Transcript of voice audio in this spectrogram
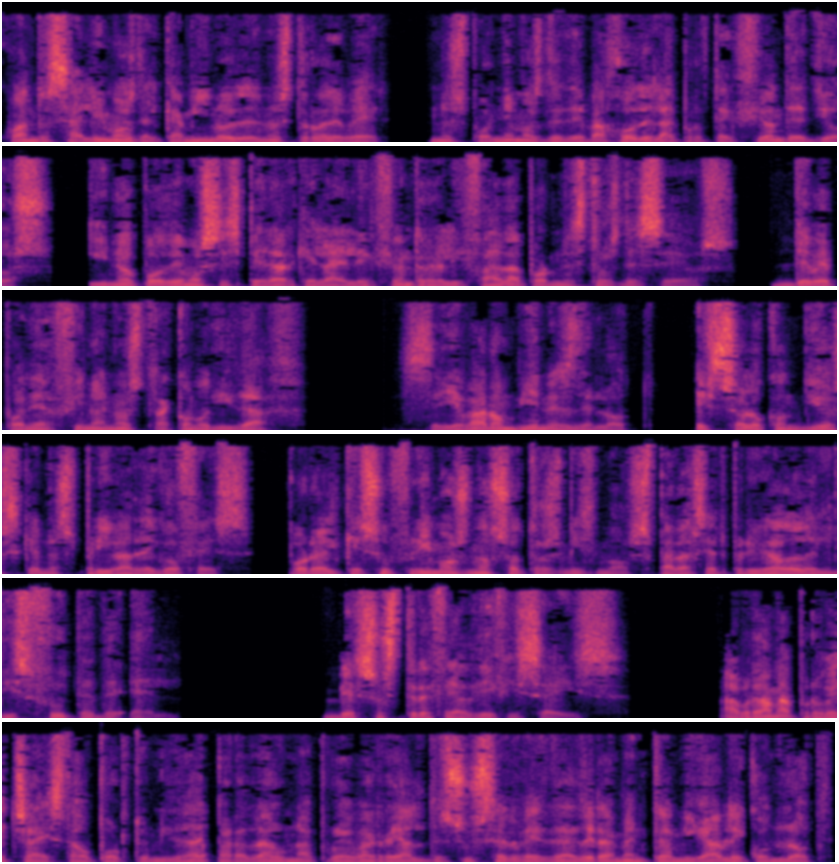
Cuando salimos del camino de nuestro deber, nos ponemos de debajo de la protección de Dios, y no podemos esperar que la elección realizada por nuestros deseos, debe poner fin a nuestra comodidad. Se llevaron bienes de Lot, es solo con Dios que nos priva de goces, por el que sufrimos nosotros mismos para ser privado del disfrute de él. Versos 13 a 16. Abraham aprovecha esta oportunidad para dar una prueba real de su ser verdaderamente amigable con Lot,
